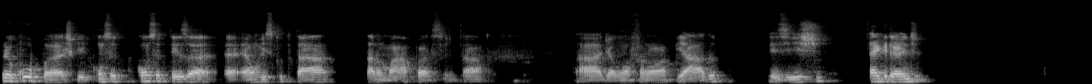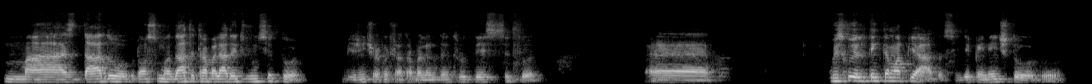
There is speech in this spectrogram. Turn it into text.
Preocupa. Acho que com, com certeza é, é um risco que está tá no mapa, assim, tá, tá de alguma forma mapeado. Existe é grande, mas dado o nosso mandato é trabalhar dentro de um setor e a gente vai continuar trabalhando dentro desse setor. É, o risco ele tem que ter mapeado, assim, independente do, do,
